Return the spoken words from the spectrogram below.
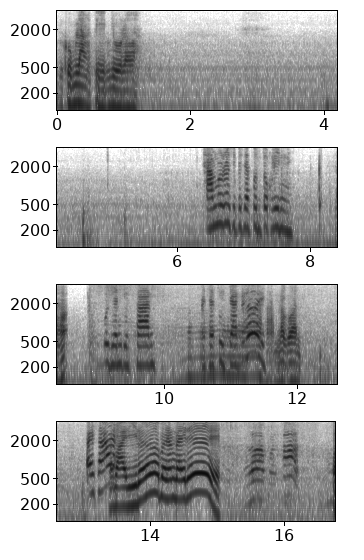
มันคุ้มล่างตีนอยู่เรา ถามดูเราสิไปใส่ฝนตกลินนี่เนาะ บ่เย็นอยู่ซาน ไปใช้ตู้จัดเอ้ย ถามเราก่อนไปซะสบายดีเด้อไปทางใดเด้ไป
